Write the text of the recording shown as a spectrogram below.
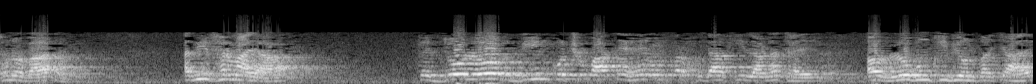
سنو بات۔ ابھی فرمایا کہ جو لوگ دین کو چھپاتے ہیں ان پر خدا کی لانت ہے اور لوگوں کی بھی ان پر کیا ہے؟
